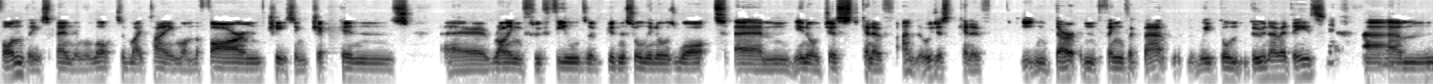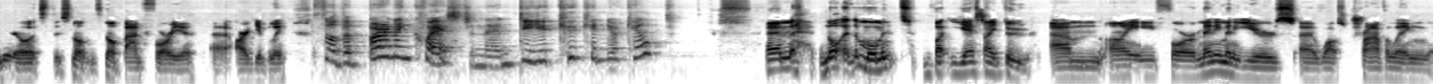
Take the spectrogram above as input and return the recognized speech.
fondly spending lots of my time on the farm, chasing chickens, uh, running through fields of goodness only knows what, um, you know, just kind of, I don't know, just kind of eating dirt and things like that, that we don't do nowadays. Um, you know, it's it's not it's not bad for you, uh, arguably. So the burning question then: Do you cook in your kilt? Um, not at the moment, but yes, I do. Um, I, for many, many years, uh, whilst traveling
